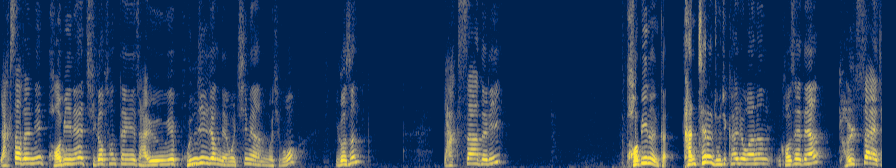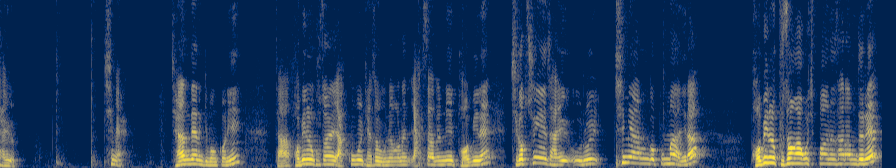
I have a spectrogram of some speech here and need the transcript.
약사들 및 법인의 직업 선택의 자유의 본질적 내용을 침해하는 것이고 이것은 약사들이 법인은 그러니까 단체를 조직하려고 하는 것에 대한 결사의 자유 침해 제한되는 기본권이 자 법인을 구성해 약국을 개설 운영하는 약사들 및 법인의 직업 수행의 자유를 침해하는 것뿐만 아니라 법인을 구성하고 싶어하는 사람들의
